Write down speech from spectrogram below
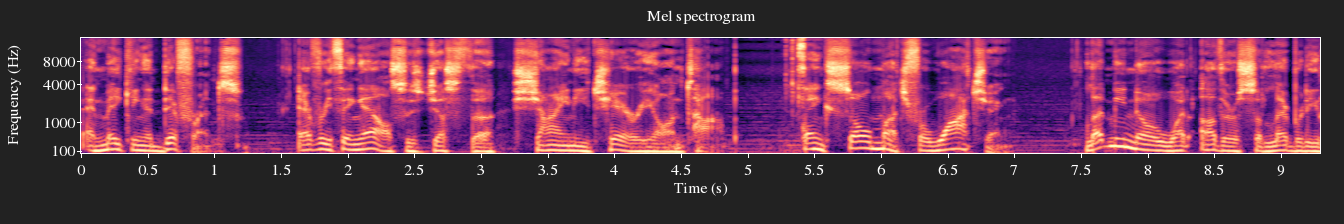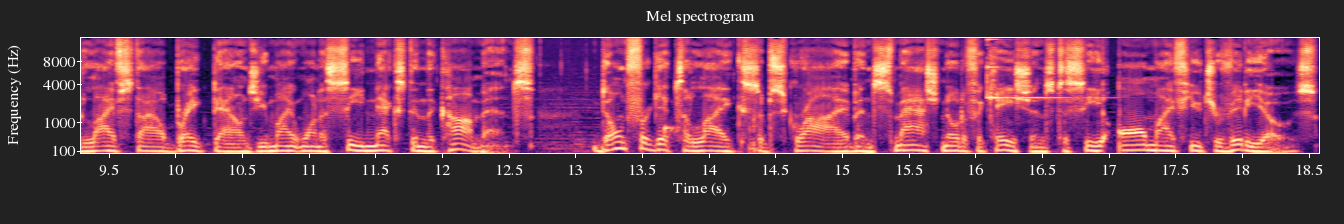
and making a difference. Everything else is just the shiny cherry on top. Thanks so much for watching. Let me know what other celebrity lifestyle breakdowns you might want to see next in the comments. Don't forget to like, subscribe, and smash notifications to see all my future videos.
